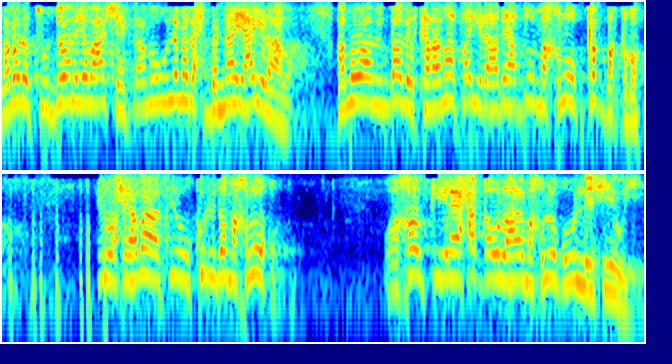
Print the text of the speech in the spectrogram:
Labada tuu doonayaba ha sheegto ama uu la madax banaanya ha yidhaahdo ama waa min baab alkaraamaat ha yidhaahde hadduu makhluuq ka baqdo in waxyaabahaasi uu ku rido makhluuqu waa khawfkii ilahay xaqa u lahaa makhluuqu u leexiye weyi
